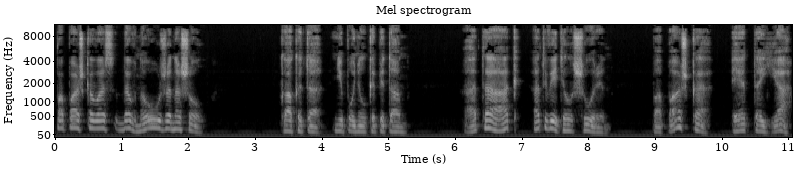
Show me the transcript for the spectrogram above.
папашка вас давно уже нашел. — Как это? — не понял капитан. — А так, — ответил Шурин. — Папашка — это я.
